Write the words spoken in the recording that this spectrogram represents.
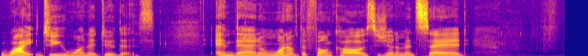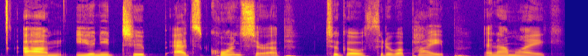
Why do you want to do this?" And then on one of the phone calls, the gentleman said, um, "You need to add corn syrup to go through a pipe." And I'm like,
